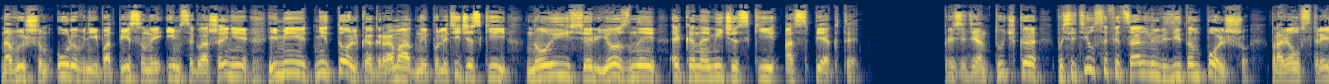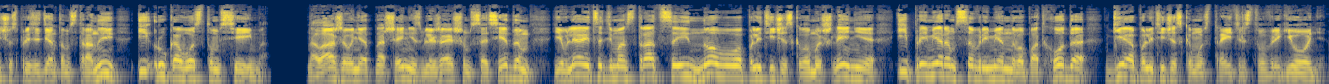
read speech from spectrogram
на высшем уровне и подписанные им соглашения имеют не только громадный политический, но и серьезные экономические аспекты. Президент Тучка посетил с официальным визитом Польшу, провел встречу с президентом страны и руководством Сейма. Налаживание отношений с ближайшим соседом является демонстрацией нового политического мышления и примером современного подхода к геополитическому строительству в регионе.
